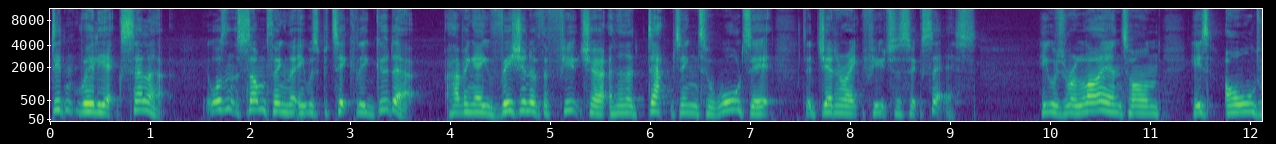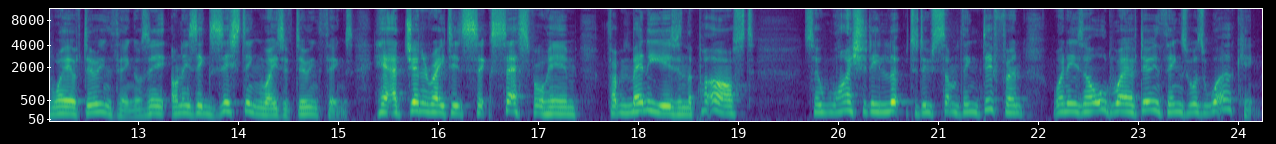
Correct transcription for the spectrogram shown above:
didn't really excel at. It wasn't something that he was particularly good at having a vision of the future and then adapting towards it to generate future success. He was reliant on his old way of doing things, on his existing ways of doing things. He had generated success for him for many years in the past, so why should he look to do something different when his old way of doing things was working?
